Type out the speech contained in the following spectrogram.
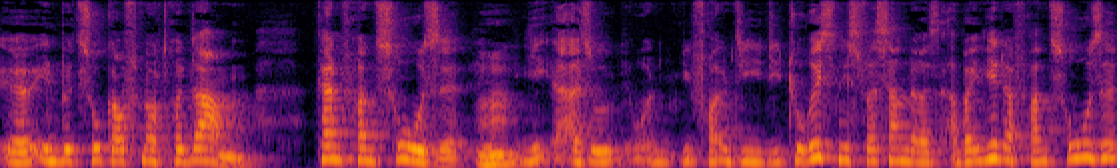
äh, in Bezug auf Notre Dame. Kein Franzose. Je, also und die, die, die Touristen ist was anderes, aber jeder Franzose,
